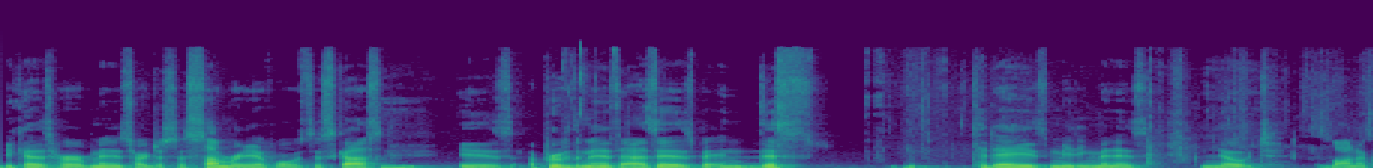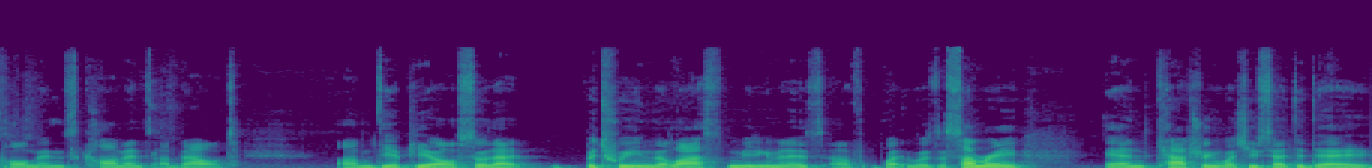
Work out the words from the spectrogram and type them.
because her minutes are just a summary of what was discussed, is approve the minutes as is, but in this, today's meeting minutes, note Lana Coleman's comments about um, the appeal, so that between the last meeting minutes of what was the summary and capturing what you said today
